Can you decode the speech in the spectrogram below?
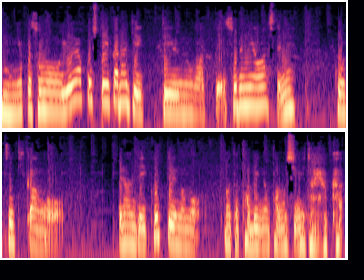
うん、やっぱその予約していかなきゃっていうのがあって、それに合わせてね、交通機関を選んでいくっていうのも、また旅の楽しみというか、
